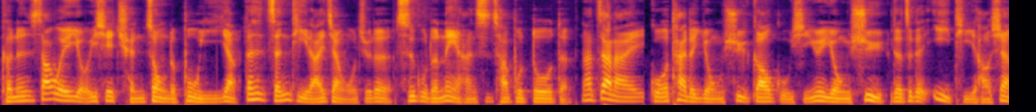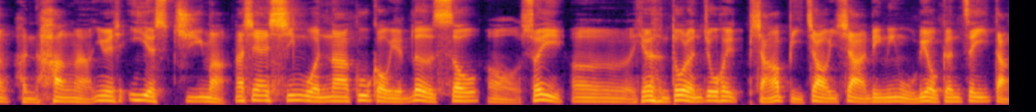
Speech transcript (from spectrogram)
可能稍微有一些权重的不一样，但是整体来讲，我觉得持股的内涵是差不多的。那再来国泰的永续高股。息，因为永续的这个议题好像很夯啊，因为 ESG 嘛，那现在新闻啊，Google 也热搜哦，所以呃，有很多人就会想要比较一下零零五六跟这一档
